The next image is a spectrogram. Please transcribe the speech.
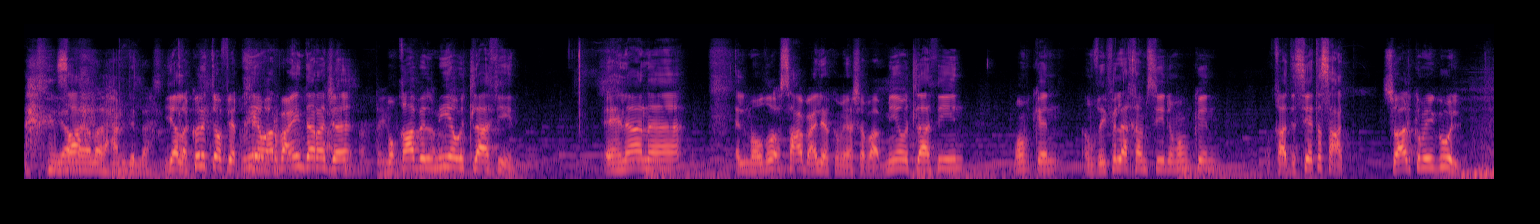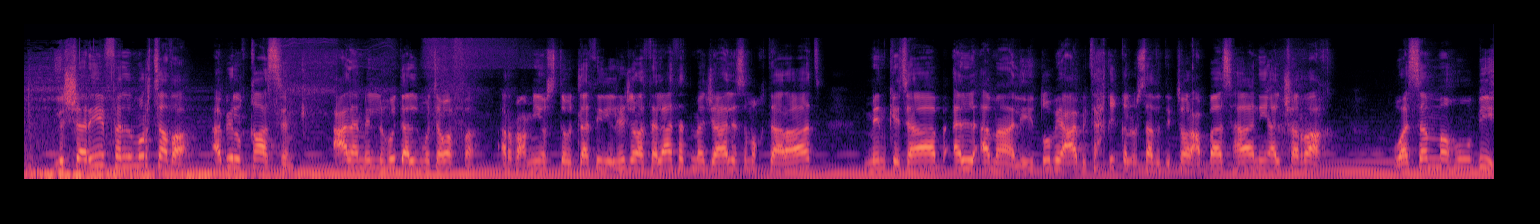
صح. يلا يلا الحمد لله. يلا كل التوفيق. 140 درجة مقابل 130 هنا أنا الموضوع صعب عليكم يا شباب. 130 ممكن نضيف لها 50 وممكن القادسية تصعد. سؤالكم يقول للشريف المرتضى أبي القاسم علم الهدى المتوفى. 436 للهجرة ثلاثة مجالس مختارات من كتاب الأمالي. طبع بتحقيق الأستاذ الدكتور عباس هاني الشراخ وسمه ب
